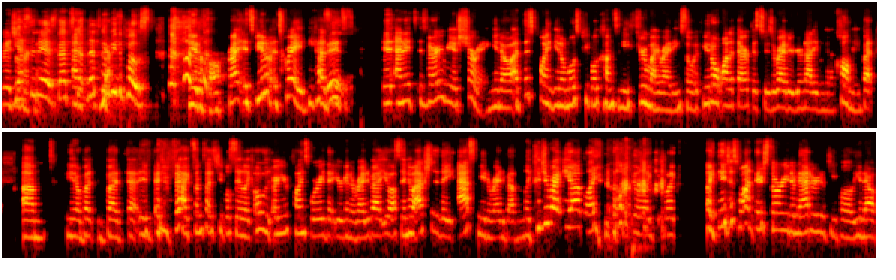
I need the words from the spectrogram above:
Rachel yes it Herkman. is. That's And- that's gonna be the post. Beautiful right? It's beautiful it's great because It it's it, and it's, it's very reassuring you know? At this point you know most people come to me through my writing so if you don't want a therapist who's a writer you're not even going to call me but um you know but but uh, if, in fact sometimes people say like oh are your clients worried that you're going to write about you? I'll say no actually they asked me to write about them like could you write me up? Like they'll feel like like like they just want their story to matter to people you know?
